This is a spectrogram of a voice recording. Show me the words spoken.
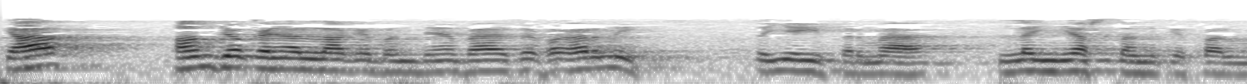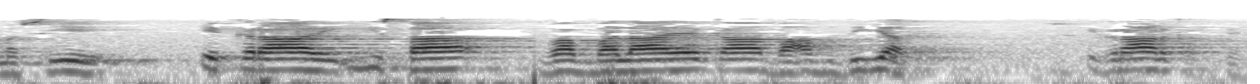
کیا؟ ہم جو کہیں اللہ کے بندے ہیں، باعث فخر نہیں۔ تو یہی فرمایا لئیستن کے فل مسیح اقرار عیسیٰ و بلائے کا بابدیت اقرار کرتے ہیں۔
